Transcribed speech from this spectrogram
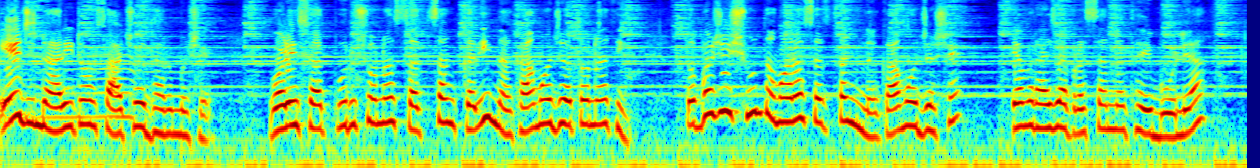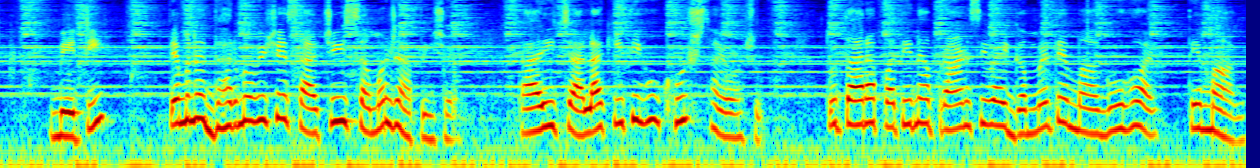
એ જ નારીનો સાચો ધર્મ છે. વળી સત્પુરુષોનો સત્સંગ કદી નકામો જતો નથી. તો પછી શું તમારો સત્સંગ નકામો જશે? યમરાજા પ્રસન્ન થઈ બોલ્યા, બેટી, તે મને ધર્મ વિશે સાચી સમજ આપી છે. તારી ચાલાકીથી હું ખુશ થયો છું. તું તારા પતિના પ્રાણ સિવાય ગમે તે માગવું હોય તે માંગ.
